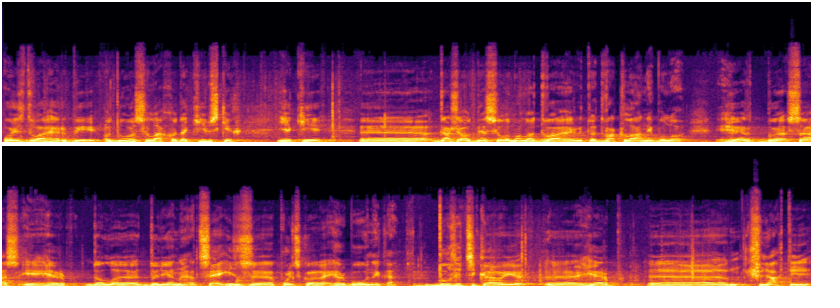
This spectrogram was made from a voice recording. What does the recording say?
ось два герби одного села Ходаківських, які е, навіть одне село мало два герби, то два клани було: герб Сас і герб Доленга. Це із е, польського гербовника. Дуже цікавий е, герб е, шляхти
